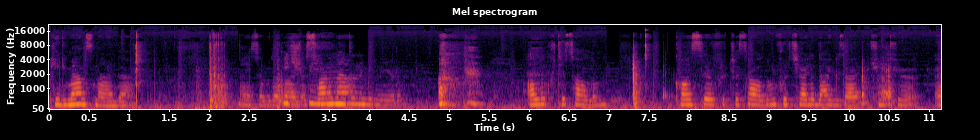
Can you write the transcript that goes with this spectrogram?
Pigment nerede? Neyse bu da böyle. Hiçbirinin Sonra adını bilmiyorum. allık fırçası aldım. Concealer fırçası aldım. Fırçayla daha güzel çünkü e,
